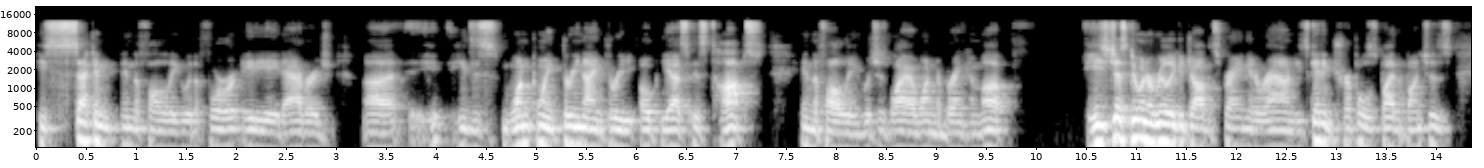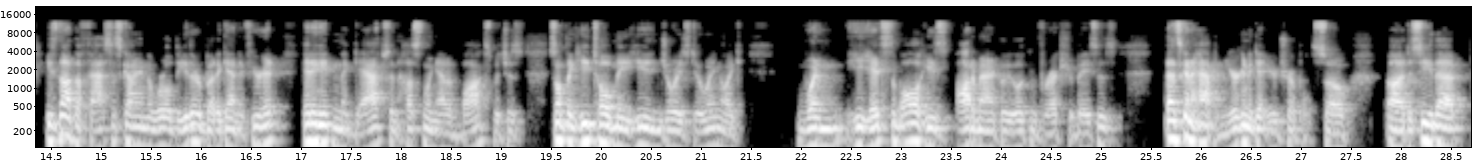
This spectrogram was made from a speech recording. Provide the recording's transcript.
he's second in the fall league with a 488 average. Uh, he, he's 1.393 OPS is tops in the fall league, which is why I wanted to bring him up. He's just doing a really good job of spraying it around. He's getting triples by the bunches. He's not the fastest guy in the world either, but again, if you're hit, hitting it in the gaps and hustling out of the box, which is something he told me he enjoys doing, like when he hits the ball, he's automatically looking for extra bases that's going to happen. You're going to get your triples. So uh, to see that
